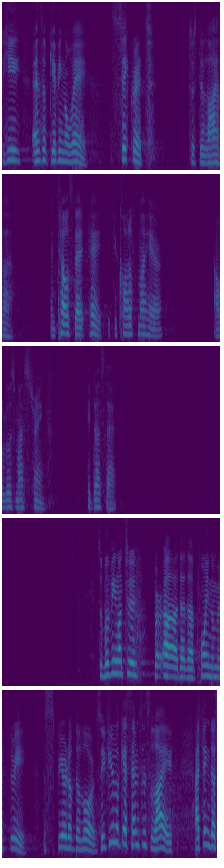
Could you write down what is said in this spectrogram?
So he ends up giving away secret to Delilah and tells that, hey, if you cut off my hair, I'll lose my strength. He does that. So moving on to uh, the, the point number three, the Spirit of the Lord. So if you look at Samson's life, I think the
